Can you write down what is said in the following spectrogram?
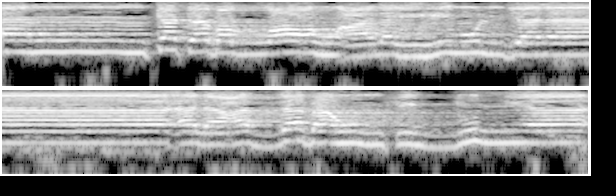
أن كتب الله عليهم الجلاء لعذبهم في الدنيا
